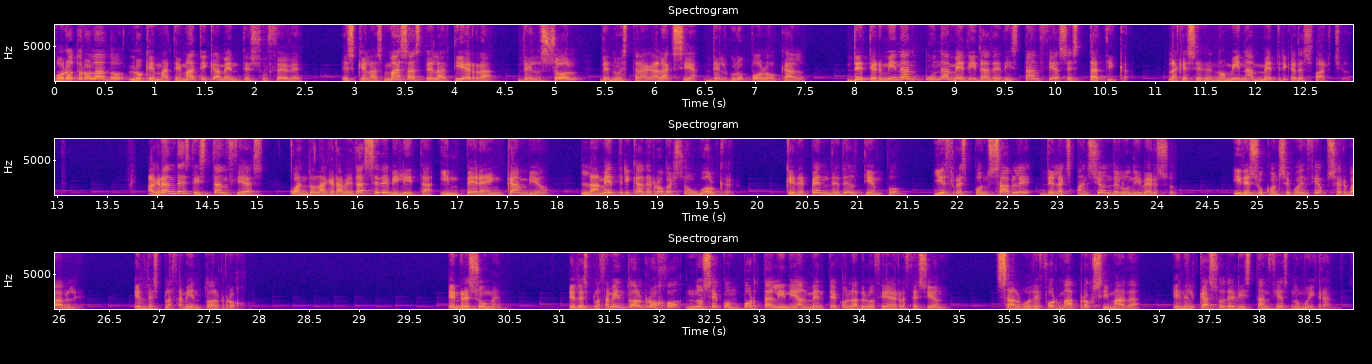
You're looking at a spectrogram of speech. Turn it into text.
Por otro lado, lo que matemáticamente sucede es que las masas de la Tierra, del Sol, de nuestra galaxia, del grupo local, determinan una medida de distancias estática, la que se denomina métrica de Schwarzschild. A grandes distancias, cuando la gravedad se debilita, impera en cambio la métrica de Robertson-Walker, que depende del tiempo y es responsable de la expansión del universo y de su consecuencia observable, el desplazamiento al rojo. En resumen, el desplazamiento al rojo no se comporta linealmente con la velocidad de recesión, salvo de forma aproximada en el caso de distancias no muy grandes.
